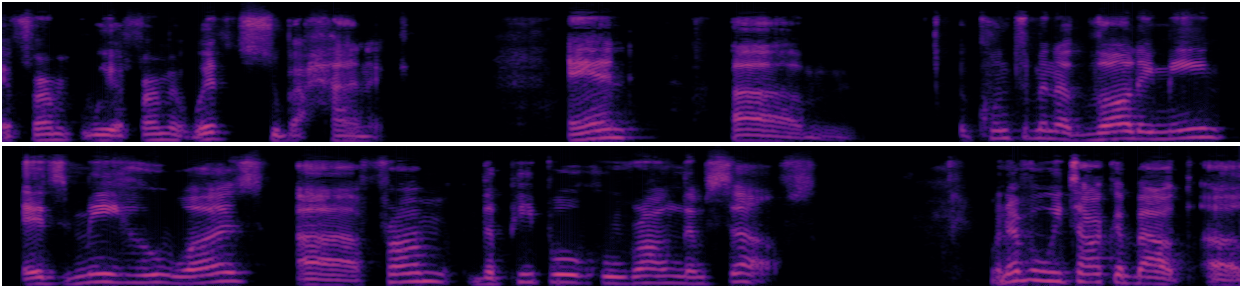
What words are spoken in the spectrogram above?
affirm, we affirm it with Subhanak. And um, kuntum it's me who was uh, from the people who wronged themselves. Whenever we talk about uh,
